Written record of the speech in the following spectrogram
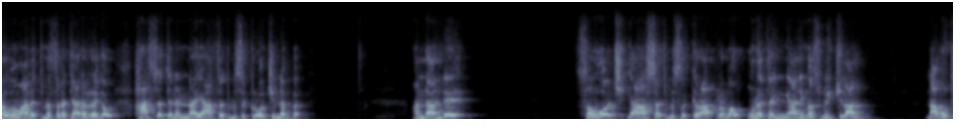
ነው በማለት መሰረት ያደረገው ሐሰትንና የሐሰት ምስክሮችን ነበር። አንዳንዴ ሰዎች የሐሰት ምስክር አቅርበው እውነተኛ ሊመስሉ ይችላሉ። ናቡቴ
